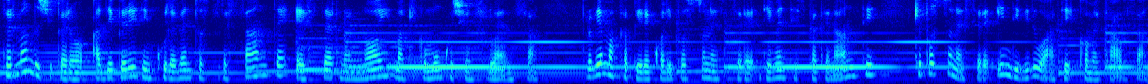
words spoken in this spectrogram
Fermandoci però a dei periodi in cui l'evento stressante è esterno a noi ma che comunque ci influenza, proviamo a capire quali possono essere gli eventi scatenanti che possono essere individuati come causa.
